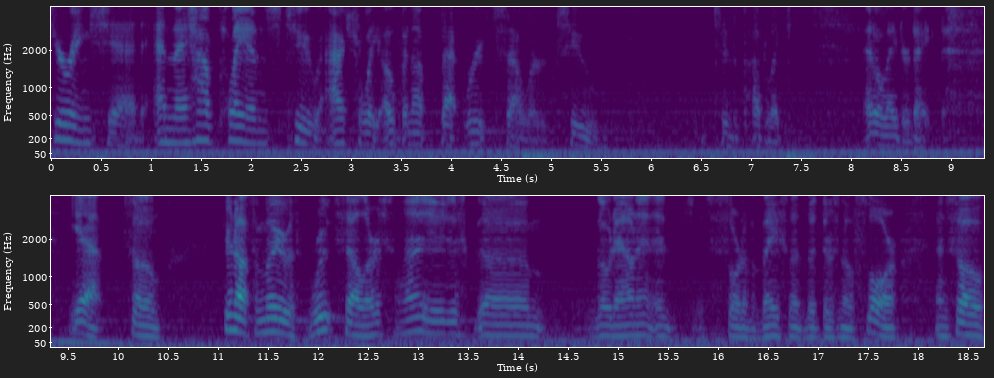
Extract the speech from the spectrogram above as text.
curing shed, and they have plans to actually open up that root cellar to to the public at a later date. Yeah, so if you're not familiar with root cellars, you just um, go down in it's sort of a basement, but there's no floor, and so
